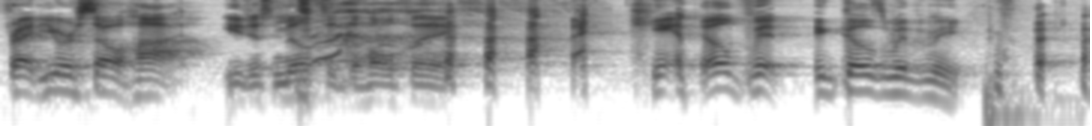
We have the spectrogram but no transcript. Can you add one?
Fred, you were so hot, you just melted the whole thing. I can't help it. It goes with me.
